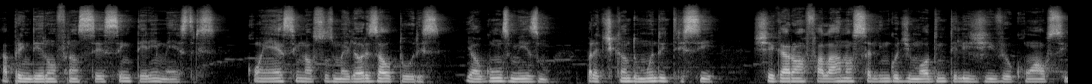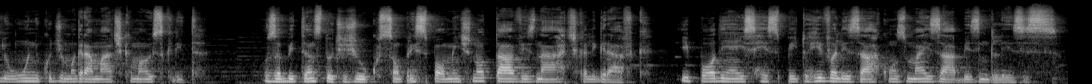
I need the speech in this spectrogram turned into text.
aprenderam francês sem terem mestres, conhecem nossos melhores autores e alguns mesmo, praticando muito entre si, chegaram a falar nossa língua de modo inteligível com o auxílio único de uma gramática mal escrita. Os habitantes do Tijuco são principalmente notáveis na arte caligráfica e podem a esse respeito rivalizar com os mais hábeis ingleses.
